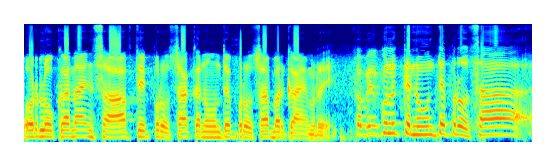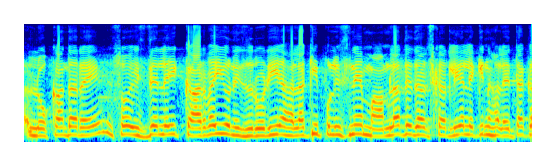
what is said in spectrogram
ਔਰ ਲੋਕਾਂ ਦਾ ਇਨਸਾਫ ਤੇ ਭਰੋਸਾ, ਕਾਨੂੰਨ ਤੇ ਭਰੋਸਾ ਬਰਕਾਇਮ ਰਹੇ। ਸੋ ਬਿਲਕੁਲ ਕਾਨੂੰਨ ਤੇ ਭਰੋਸਾ ਲੋਕਾਂ ਦਾ ਰਹੇ। ਸੋ ਇਸ ਦੇ ਲਈ ਕਾਰਵਾਈ ਹੋਣੀ ਜ਼ਰੂਰੀ ਹੈ। ਹਾਲਾਂਕਿ ਪੁਲਿਸ ਨੇ ਮਾਮਲਾ ਤੇ ਦਰਜ ਕਰ ਲਿਆ, ਲੇਕਿਨ ਹਲੇ ਤੱਕ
